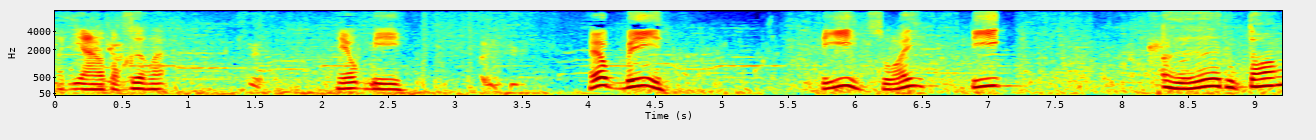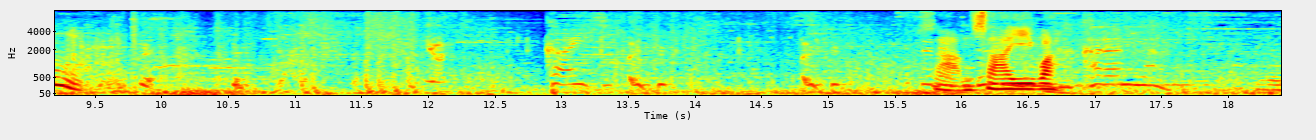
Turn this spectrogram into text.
ตะกี้อาเราตกเครื่องแล้ว help me help me ตีสวย ตี เออ ถูกต้อง สามไซวะโอ้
